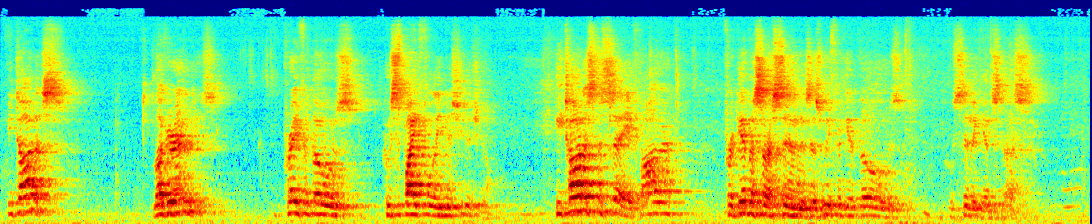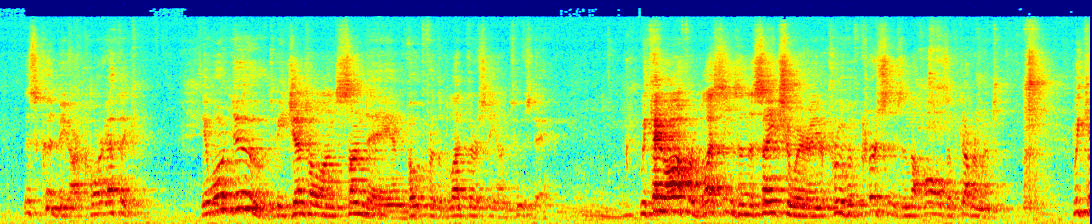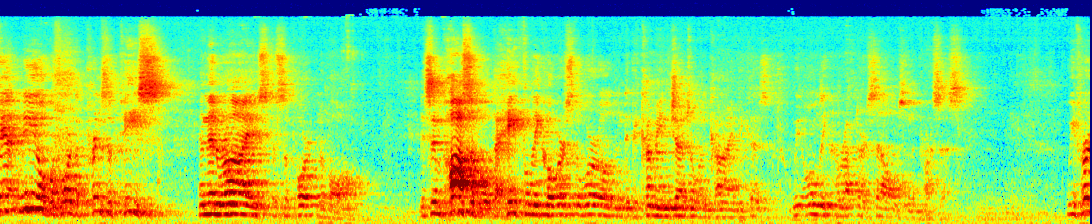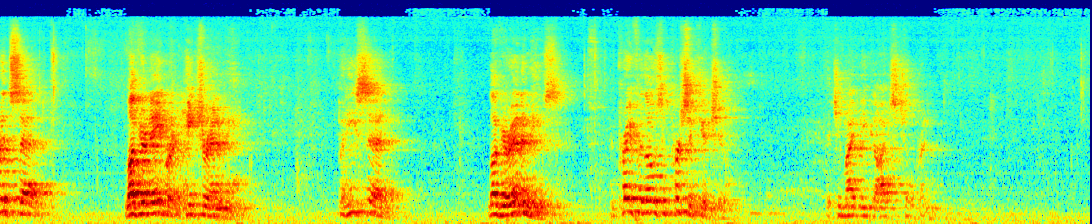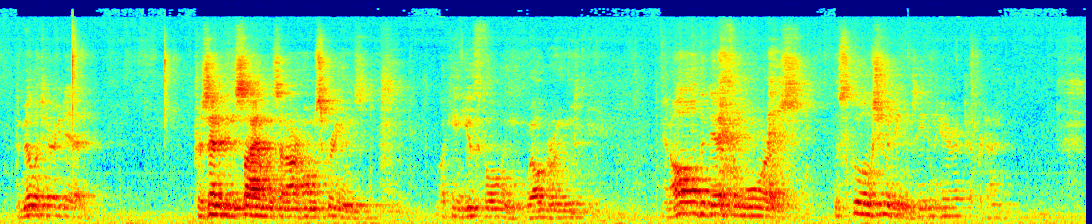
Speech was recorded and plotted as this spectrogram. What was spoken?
He taught us love your enemies. Pray for those who spitefully misuse you. He taught us to say, Father, forgive us our sins as we forgive those who sin against us. This could be our core ethic. It won't do to be gentle on Sunday and vote for the bloodthirsty on Tuesday. We can't offer blessings in the sanctuary and approve of curses in the halls of government. We can't kneel before the Prince of Peace and then rise to support Nabal. It's impossible to hatefully coerce the world into becoming gentle and kind because we only corrupt ourselves in the process. We've heard it said, love your neighbor and hate your enemy. But he said, love your enemies and pray for those who persecute you, that you might be God's children. The military dead, presented in silence on our home screens, looking youthful and well groomed and all the dead from wars, the school shootings, even here at Pepperdine,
